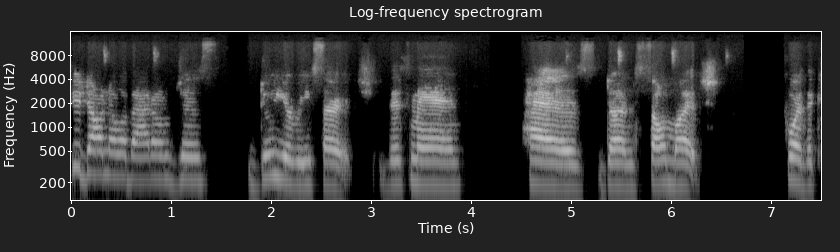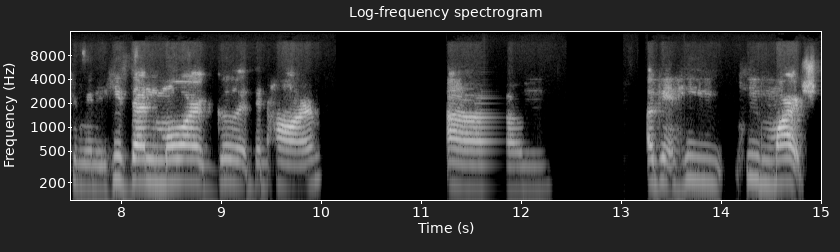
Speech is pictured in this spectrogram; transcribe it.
you don't know about him, just do your research. This man has done so much for the community. He's done more good than harm. Um, again, he he marched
